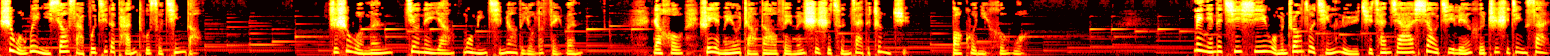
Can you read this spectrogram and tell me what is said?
是我为你潇洒不羁的谈吐所倾倒。”只是我们就那样莫名其妙的有了绯闻，然后谁也没有找到绯闻事实存在的证据，包括你和我。那年的七夕，我们装作情侣去参加校际联合知识竞赛。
